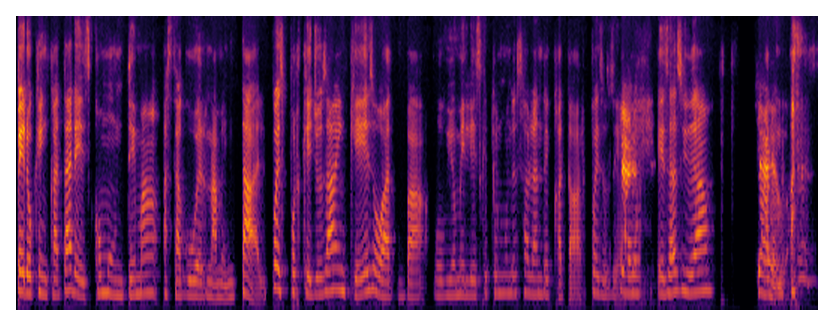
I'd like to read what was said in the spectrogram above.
pero que en Qatar es como un tema hasta gubernamental, pues porque ellos saben que eso va, va obvio, Meli, es que todo el mundo está hablando de Qatar, pues o sea, Claro, esa ciudad claro.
